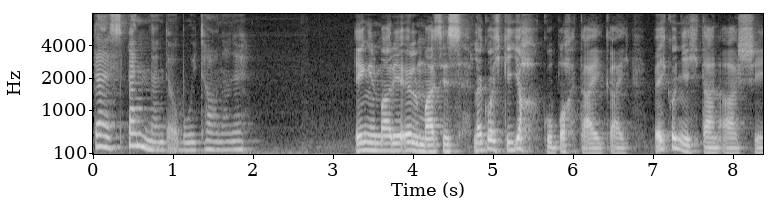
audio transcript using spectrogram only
Det er spennende å bo i Tana nå. Inger-Marie Ylmaisis la koikki jahku pohtaikai, veikko nihtaan aassi,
